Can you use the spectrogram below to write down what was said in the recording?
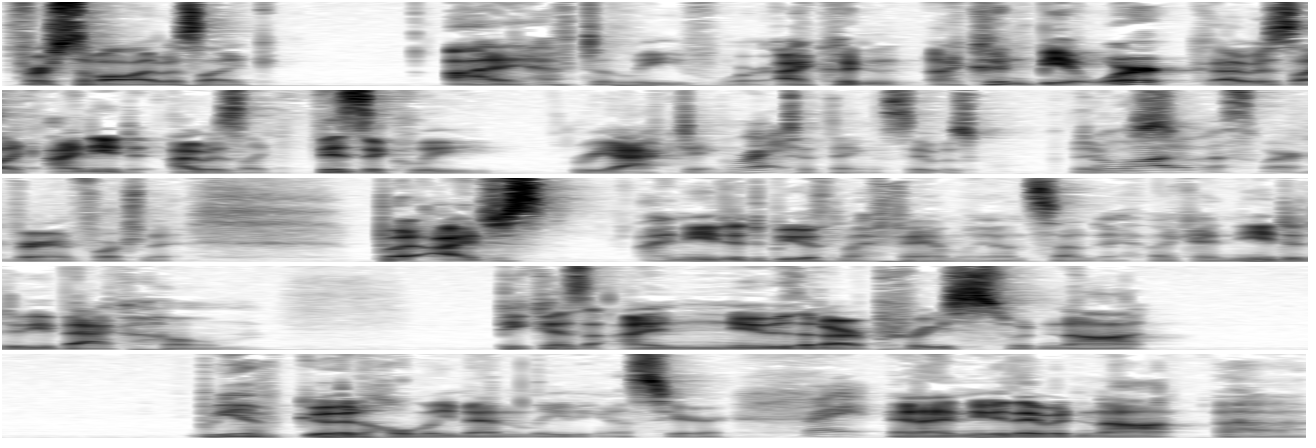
first of all, I was like, I have to leave work. I couldn't. I couldn't be at work. I was like, I need. I was like physically reacting Right. to things. It was. It A was lot of us were. very unfortunate. But I just I needed to be with my family on Sunday. Like I needed to be back home because I knew that our priests would not. We have good holy men leading us here, Right. and I knew they would not uh,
